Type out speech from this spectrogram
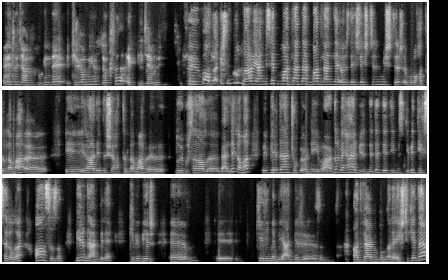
Evet hocam bugün de bitiriyor muyuz yoksa ekleyeceğimiz şey. E, Valla işte bunlar yani biz hep Madlen'den Madlen'le özdeşleştirilmiştir bu hatırlama, e, e, irade dışı hatırlama, e, duygusal e, bellek ama e, birden çok örneği vardır ve her birinde de dediğimiz gibi dilsel olarak ansızın birdenbire gibi bir e, e, kelime yani bir e, adverbi bunlara eşlik eder.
